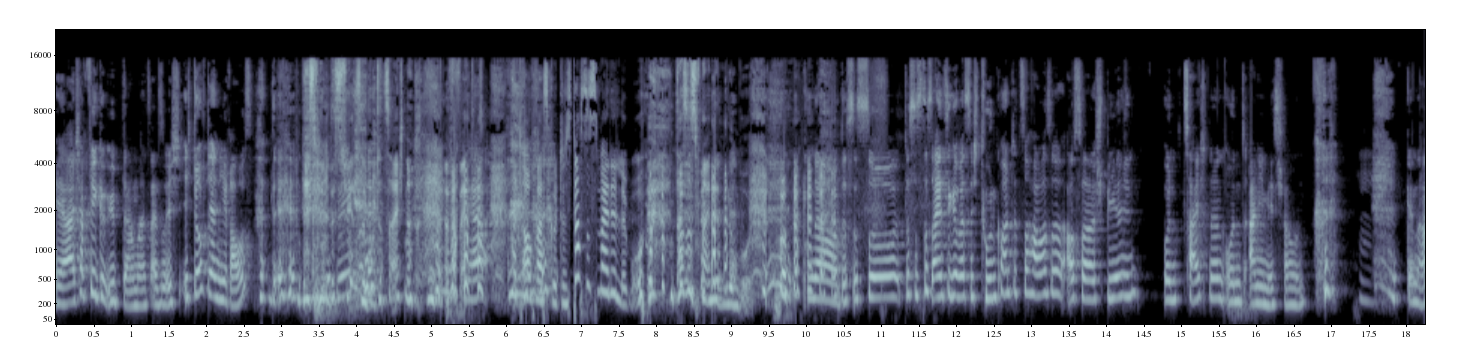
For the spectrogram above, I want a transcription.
Ja, ich habe viel geübt damals. Also ich, ich durfte ja nie raus. Das, ist jetzt eine gute Zeichner. Perfekt. Ja. Hat auch was Gutes. Das ist meine Limo. Das ist meine Limo. Genau, das ist so, das ist das Einzige, was ich tun konnte zu Hause, außer spielen und zeichnen und Animes schauen. Hm. Genau.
